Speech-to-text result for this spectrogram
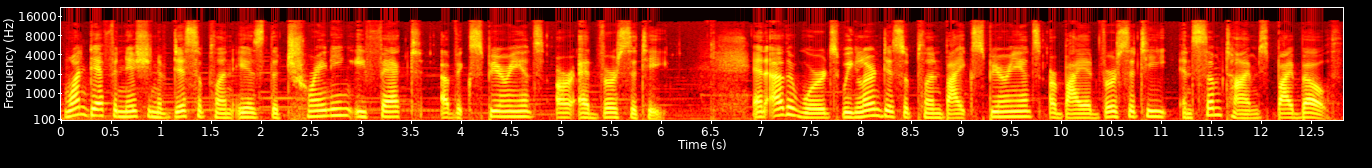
One definition of discipline is the training effect of experience or adversity. In other words, we learn discipline by experience or by adversity, and sometimes by both.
